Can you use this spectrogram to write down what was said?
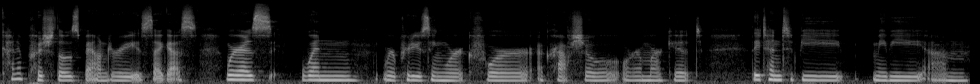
kind of push those boundaries, I guess. Whereas when we're producing work for a craft show or a market, they tend to be maybe um,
